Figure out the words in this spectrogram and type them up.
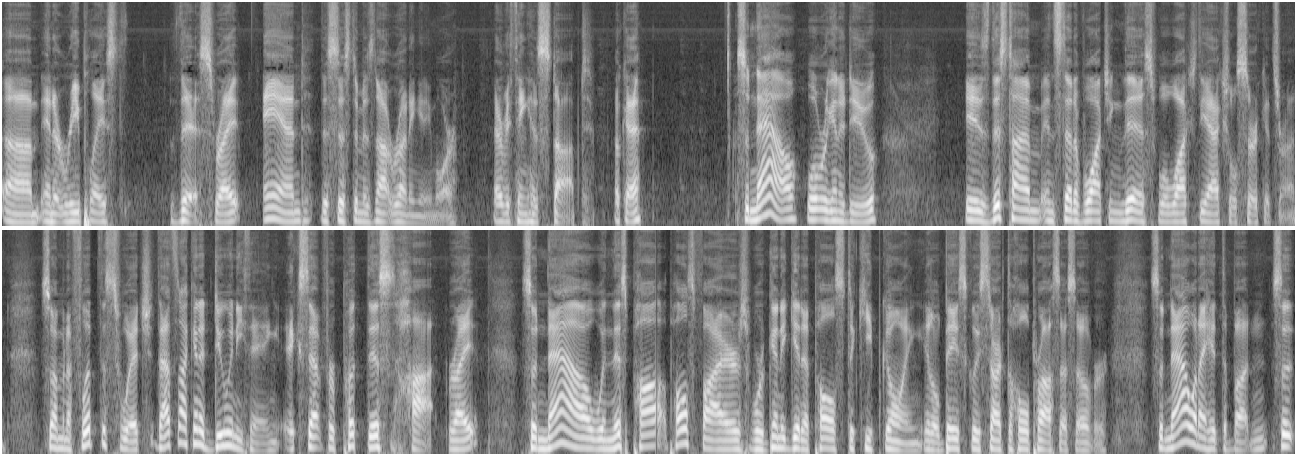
um, and it replaced this, right? And the system is not running anymore. Everything has stopped. Okay? So now what we're going to do is this time instead of watching this, we'll watch the actual circuits run. So I'm going to flip the switch. That's not going to do anything except for put this hot, right? So now when this pulse fires, we're going to get a pulse to keep going. It'll basically start the whole process over. So now when I hit the button, so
